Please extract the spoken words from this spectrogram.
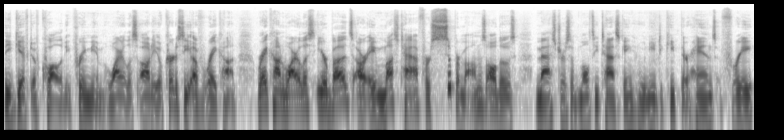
the gift of quality premium wireless audio courtesy of Raycon? Raycon wireless earbuds are a must have for supermoms, all those masters of multitasking who need to keep their hands free.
